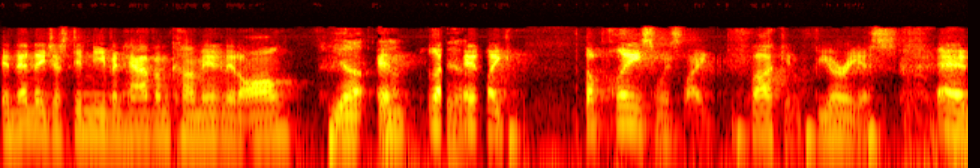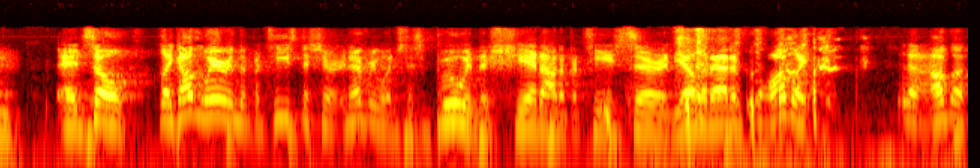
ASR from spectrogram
and then they just didn't even have him come in at all yeah. and yeah, like, yeah. and, like the place was like fucking furious and and so like I'm wearing the Batista shirt and everyone's just booing the shit out of Batista and yelling at him. So I'm like, you know, I'm a,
